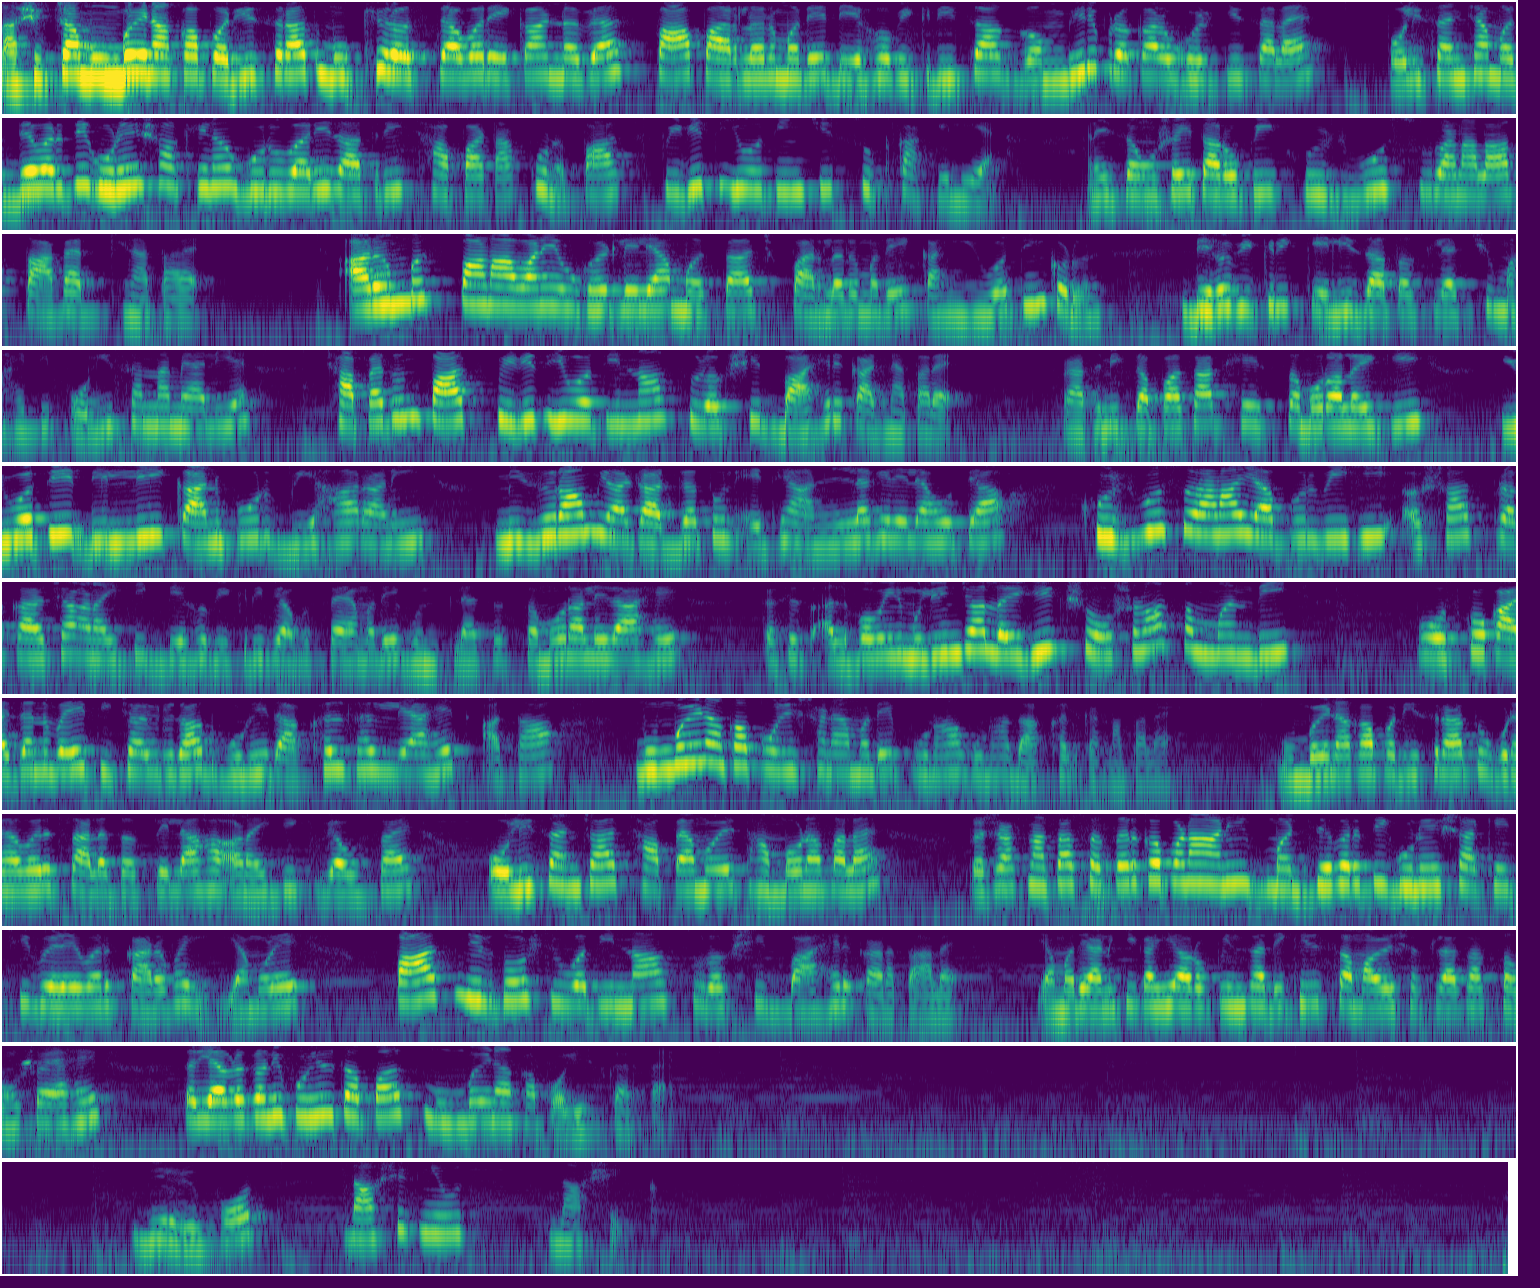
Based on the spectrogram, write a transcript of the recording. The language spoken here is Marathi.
नाशिकच्या मुंबई नाका परिसरात मुख्य रस्त्यावर एका नव्या स्पा पार्लरमध्ये देहविक्रीचा गंभीर प्रकार उघडकीस आलाय. पोलिसांच्या मध्यवर्ती गुन्हे शाखेनं गुरुवारी रात्री छापा टाकून पाच पीडित युवतींची सुटका केली आहे आणि संशयित आरोपी खुशबू सुराणाला ताब्यात घेण्यात आलाय. आरंभ स्पा नावाने उघडलेल्या मसाज पार्लरमध्ये काही युवतींकडून देहविक्री केली जात असल्याची माहिती पोलिसांना मिळाली आहे. छाप्यातून पाच पीडित युवतींना सुरक्षित बाहेर काढण्यात आलंय. प्राथमिक तपासात हे समोर आलंय की युवती दिल्ली कानपूर बिहार आणि मिझोराम या राज्यातून येथे आणल्या गेलेल्या होत्या. खुशबू सुराणा यापूर्वीही अशाच प्रकारच्या अनैतिक देहविक्री व्यवसायामध्ये गुंतल्याचं समोर आलेलं आहे. तसेच अल्पवयीन मुलींच्या लैंगिक शोषणासंबंधी पोस्को कायद्यान्वये तिच्या विरोधात गुन्हे दाखल झालेले आहेत. आता मुंबई नाका पोलीस ठाण्यामध्ये पुन्हा गुन्हा दाखल करण्यात आला आहे मुंबई नाका परिसरात उघड्यावर चालत असलेला हा अनैतिक व्यवसाय पोलिसांच्या छाप्यामुळे थांबवण्यात आला आहे प्रशासनाचा सतर्कपणा आणि मध्यवर्ती गुन्हे शाखेची वेळेवर कारवाई यामुळे पाच निर्दोष युवतींना सुरक्षित बाहेर काढता आलाय. यामध्ये आणखी काही आरोपींचा देखील समावेश असल्याचा संशय आहे. तर या प्रकरणी पुढील तपास मुंबई नाका पोलीस करताय bureau report Nashik news Nashik.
